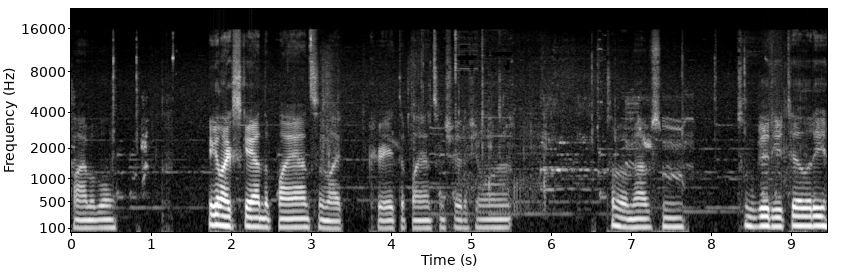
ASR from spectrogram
Climbable. You can like scan the plants and like create the plants and shit if you want. Some of them have some some good utility.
